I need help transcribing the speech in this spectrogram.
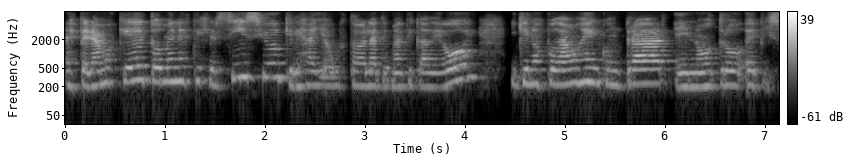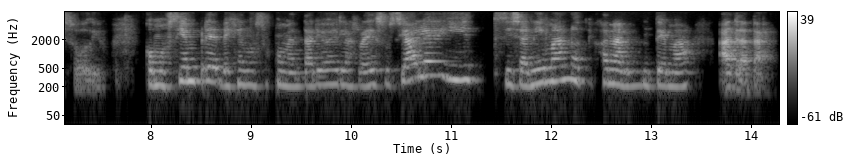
esperamos que tomen este ejercicio, que les haya gustado la temática de hoy y que nos podamos encontrar en otro episodio. Como siempre, déjenos sus comentarios en las redes sociales y si se animan nos dejan algún tema a tratar.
